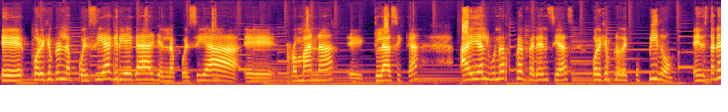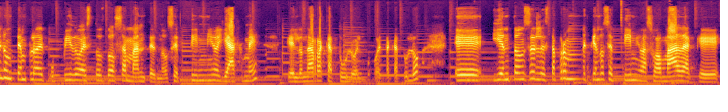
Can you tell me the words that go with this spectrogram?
Eh, por ejemplo, en la poesía griega y en la poesía eh, romana eh, clásica hay algunas referencias, por ejemplo, de Cupido. están en un templo de Cupido estos dos amantes, ¿no? Septimio y Acme que lo narra Catulo, el poeta Catulo, eh, y entonces le está prometiendo Septimio a su amada que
